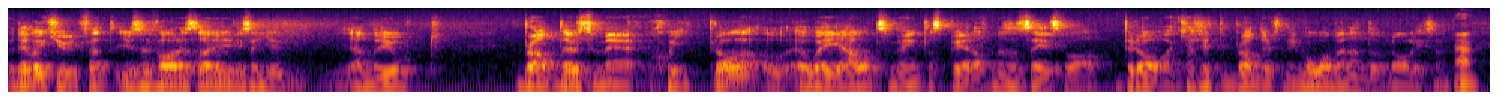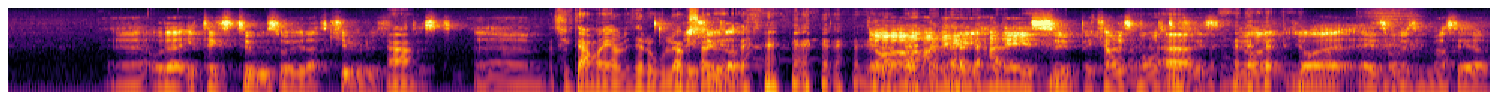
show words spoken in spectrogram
Och det var kul för att Josef Fares har ju liksom ändå gjort Brothers som är skitbra och A Way Out som jag inte har spelat men som sägs vara bra. Kanske inte Brothers-nivå men ändå bra liksom. Ja. Eh, och det It takes two såg ju rätt kul ut Ja. faktiskt. Jag tyckte han var jävligt rolig det också. är kul att... Ja, han är, han är superkarismatisk liksom. Jag, jag är sån liksom, om jag ser...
